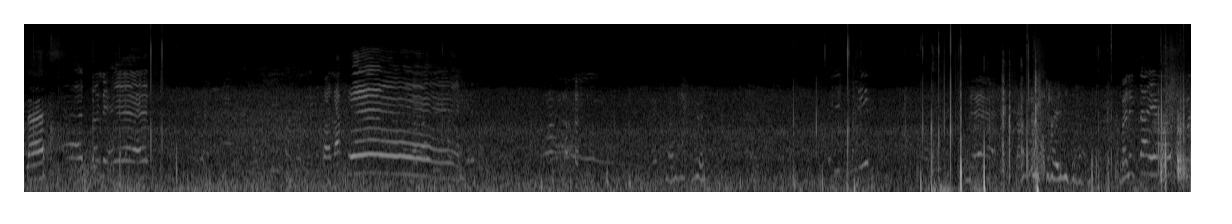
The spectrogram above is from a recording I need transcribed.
Last. Maliit. Balik tayo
